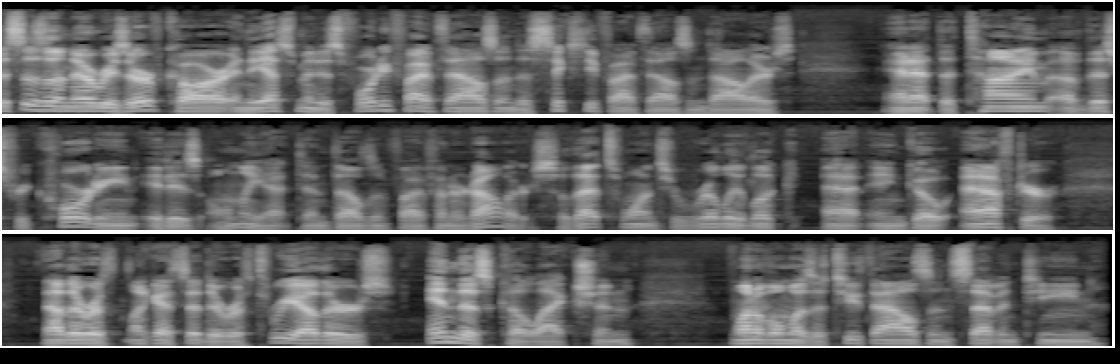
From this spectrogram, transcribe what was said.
this is a no reserve car, and the estimate is forty-five thousand to sixty-five thousand dollars. And at the time of this recording, it is only at $10,500. So that's one to really look at and go after. Now, there was, like I said, there were three others in this collection. One of them was a 2017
